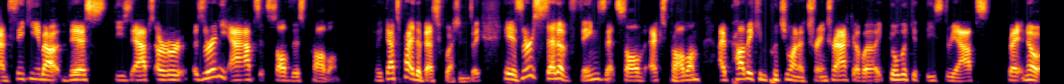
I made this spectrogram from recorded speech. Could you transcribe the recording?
I'm thinking about this. These apps or Is there any apps that solve this problem? Like that's probably the best question. It's like, hey, is there a set of things that solve X problem? I probably can put you on a train track of like, go look at these three apps. Right. No,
